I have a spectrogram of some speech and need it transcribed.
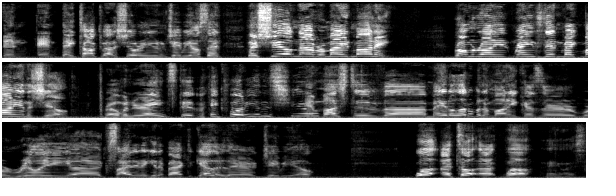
and and they talked about a Shield reunion, and JBL said the Shield never made money. Roman Reigns didn't make money in the Shield. Roman Reigns didn't make money in the show. It must have uh, made a little bit of money because they were really uh, excited to get it back together there, JBL. Well, I told. Uh, well, anyways,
